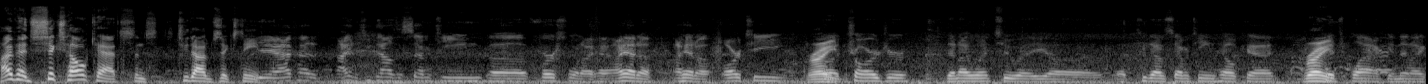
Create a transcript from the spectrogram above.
I've had six Hellcats since 2016. Yeah, I've had a, I had a 2017 uh, first one. I had I had a I had a RT Right. uh, Charger. Then I went to a, uh, a 2017 Hellcat, Right. pitch black, and then I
